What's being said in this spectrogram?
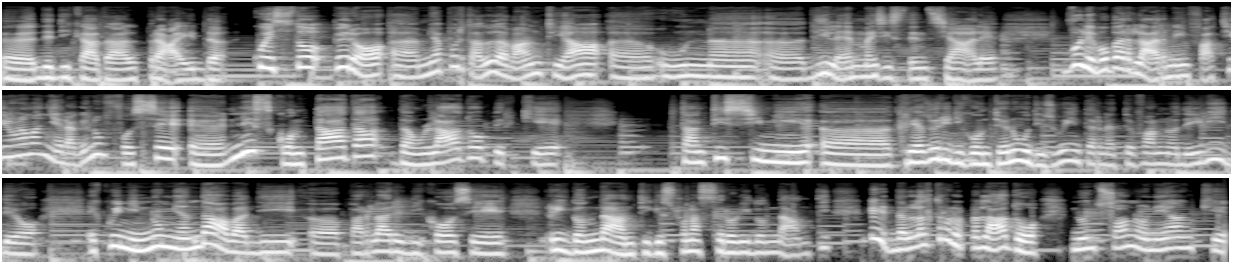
eh, dedicata al Pride. Questo però eh, mi ha portato davanti a eh, un eh, dilemma esistenziale. Volevo parlarne infatti in una maniera che non fosse eh, né scontata da un lato perché tantissimi uh, creatori di contenuti su internet fanno dei video e quindi non mi andava di uh, parlare di cose ridondanti, che suonassero ridondanti e dall'altro lato non sono neanche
